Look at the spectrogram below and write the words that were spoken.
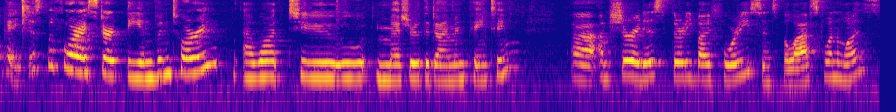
Okay, just before I start the inventory, I want to measure the diamond painting. Uh, I'm sure it is 30 by 40 since the last one was.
